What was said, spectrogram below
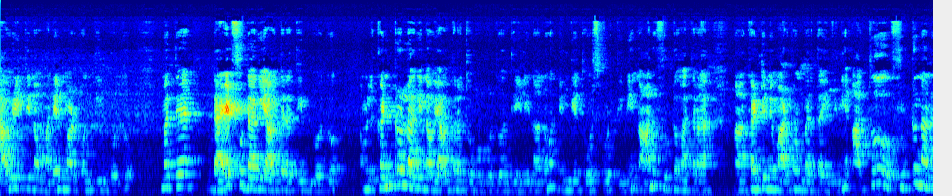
ಯಾವ ರೀತಿ ನಾವು ಮನೇಲಿ ಮಾಡ್ಕೊಂಡು ತಿನ್ಬೋದು. ಮತ್ತು ಡಯಟ್ ಫುಡ್ ಆಗಿ ಯಾವ ಥರ ತಿನ್ಬೋದು. ಆಮೇಲೆ ಕಂಟ್ರೋಲ್ ಆಗಿ ನಾವು ಯಾವ ಥರ ತೊಗೋಬೋದು ಅಂತೇಳಿ ನಾನು ನಿಮಗೆ ತೋರಿಸ್ಕೊಡ್ತೀನಿ. ನಾನು ಫುಡ್ಡು ಆ ಥರ ಕಂಟಿನ್ಯೂ ಮಾಡ್ಕೊಂಡು ಬರ್ತಾ ಇದ್ದೀನಿ. ಅದು ಫುಡ್ಡು ನಾನು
